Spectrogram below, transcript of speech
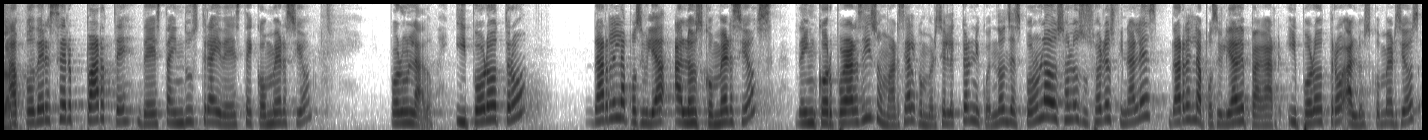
a poder ser parte de esta industria y de este comercio, por un lado. Y por otro, darle la posibilidad a los comercios de incorporarse y sumarse al comercio electrónico. Entonces, por un lado son los usuarios finales, darles la posibilidad de pagar y por otro a los comercios,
